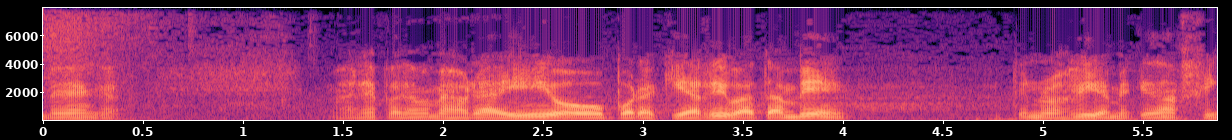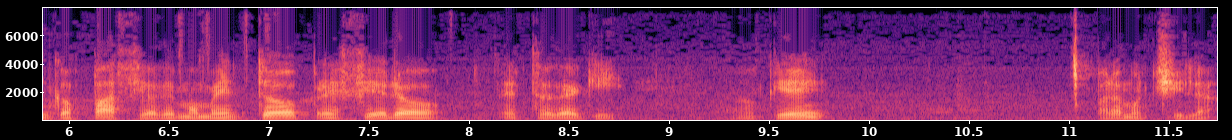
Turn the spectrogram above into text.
Venga. Vale, podemos mejorar ahí o por aquí arriba también. Tecnología, me quedan cinco espacios. De momento prefiero esto de aquí. ¿Ok? Para la mochila.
